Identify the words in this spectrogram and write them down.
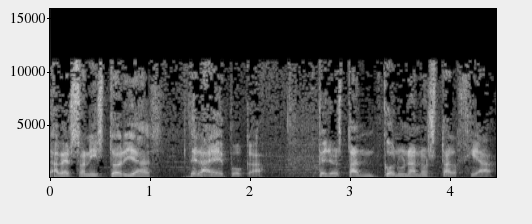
A ver, son historias de la época, pero están con una nostalgia,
